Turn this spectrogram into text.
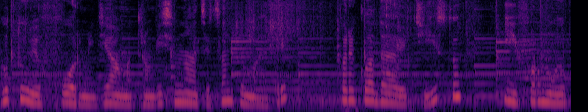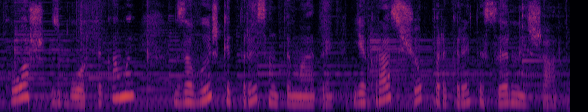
Готую в формі діаметром 18 см, перекладаю тісто і формую корж з бортиками заввишки 3 см, якраз щоб перекрити сирний шар.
